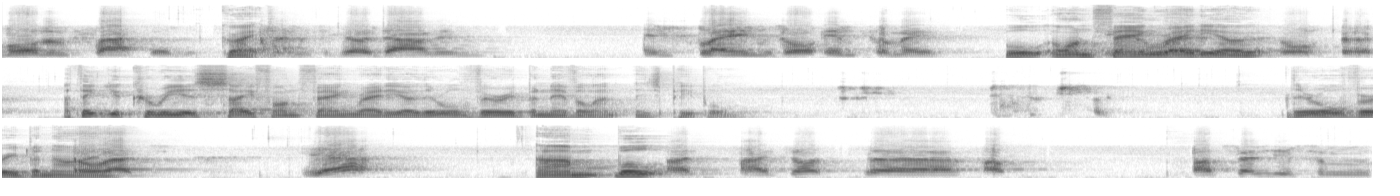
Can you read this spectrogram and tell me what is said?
more than flattered Great. to go down in in flames or infamy. Well, on Either Fang way, Radio, it's all good. I think your career is safe on Fang Radio. They're all very benevolent. These people. They're all very benign. that's yeah. Um, well, I I got. Uh, I'll, I'll send you some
